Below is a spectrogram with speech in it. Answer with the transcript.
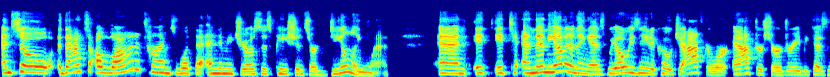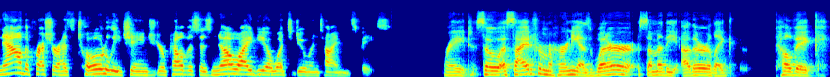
And so that's a lot of times what the endometriosis patients are dealing with. And it it and then the other thing is we always need a coach after or after surgery because now the pressure has totally changed. Your pelvis has no idea what to do in time and space. Right. So aside from hernias, what are some of the other like pelvic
